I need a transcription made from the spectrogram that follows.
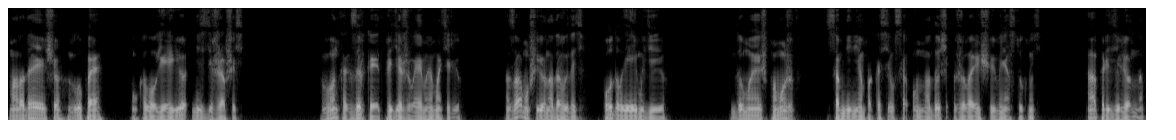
Молодая еще, глупая, — уколол я ее, не сдержавшись. Вон как зыркает, придерживаемая матерью. Замуж ее надо выдать, подал я им идею. «Думаешь, поможет?» С сомнением покосился он на дочь, желающую меня стукнуть. «Определенно»,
